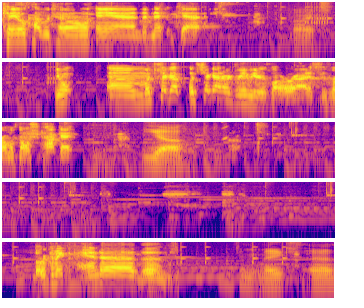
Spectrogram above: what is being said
KO Kabuto and the Necho Cat. alright. You want, um, let's check out, let's check out our Dream Eaters while we're at it, since we're almost done with Shiitake. Yeah. But we can make the panda, the, We can make uh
